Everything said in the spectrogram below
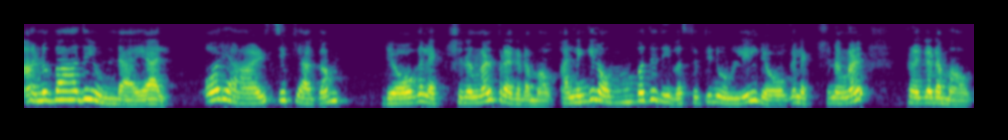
അണുബാധയുണ്ടായാൽ ഒരാഴ്ചക്കകം രോഗലക്ഷണങ്ങൾ പ്രകടമാവും. അല്ലെങ്കിൽ ഒമ്പത് ദിവസത്തിനുള്ളിൽ രോഗലക്ഷണങ്ങൾ പ്രകടമാവും.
